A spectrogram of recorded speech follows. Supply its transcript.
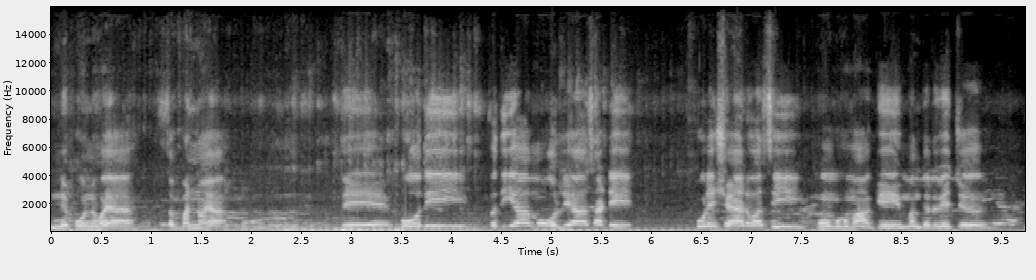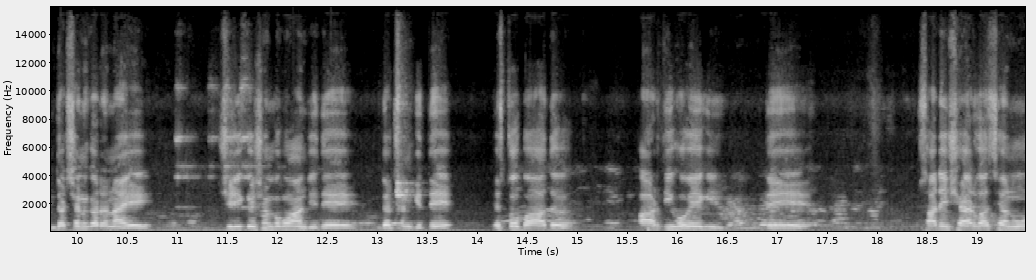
ਨਿਪੁੰਨ ਹੋਇਆ, ਸੰਪੰਨ ਹੋਇਆ ਤੇ ਬਹੁਤ ਹੀ ਵਧੀਆ ਮਾਹੌਲ ਰਿਹਾ ਸਾਡੇ ਪੂਰੇ ਸ਼ਹਿਰ ਵਾਸੀ ਹੁੰਮ ਹੁਮਾ ਕੇ ਮੰਦਿਰ ਵਿੱਚ ਦਰਸ਼ਨ ਕਰਨ ਆਏ। ਸ਼੍ਰੀ ਕ੍ਰਿਸ਼ਨ ਭਗਵਾਨ ਜੀ ਦੇ ਦਰਸ਼ਨ ਕੀਤੇ। ਇਸ ਤੋਂ ਬਾਅਦ ਆਰਤੀ ਹੋਵੇਗੀ ਤੇ ਸਾਰੇ ਸ਼ਹਿਰ ਵਾਸੀਆਂ ਨੂੰ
